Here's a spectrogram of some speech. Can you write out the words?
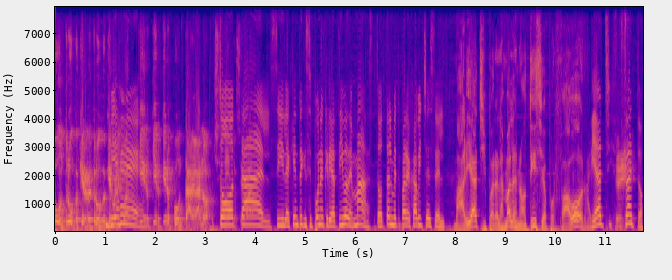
Pum, truco, quiero retruco, quiero Bien. recuadro, quiero, quiero, quiero, pum. Total, sí, la gente que se pone creativa de más. Totalmente para Javi Chesel. Mariachi para las malas noticias, por favor. Mariachis, Sí, exacto.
